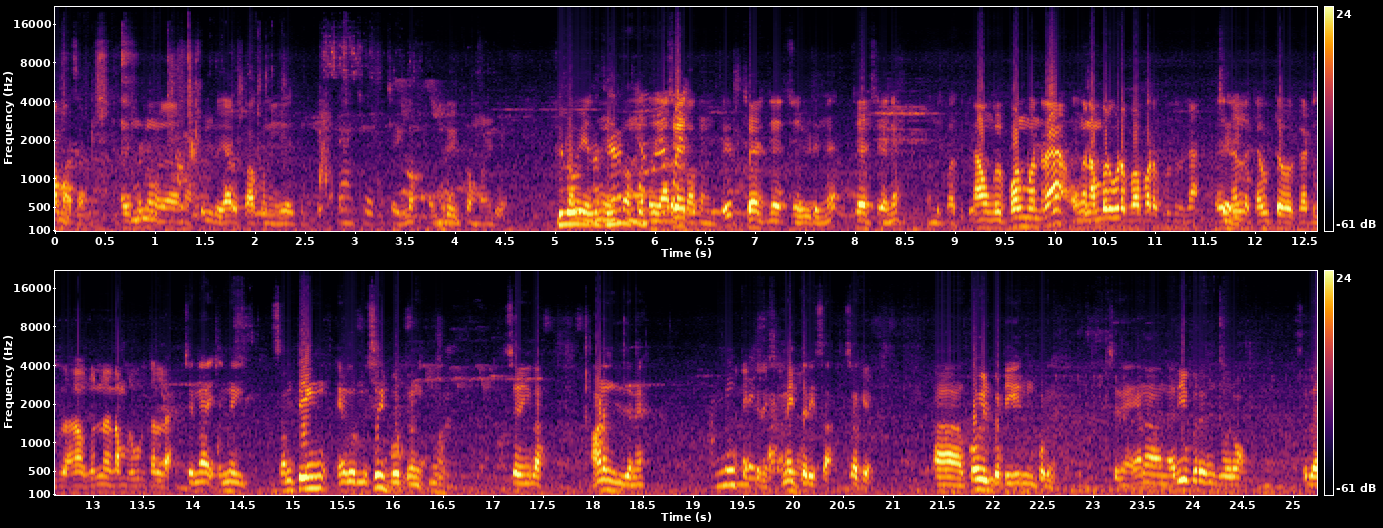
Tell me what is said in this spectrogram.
ஆமாம் சார். அது மட்டும் நான் சொல்லுங்கள் யாரை பார்க்கணும் சரி. சரிங்களா? அது மட்டும் இன்ஃபார்ம் பண்ணிடுவேன் பார்க்கணுன்ட்டு சரி சரி. சரி சொல்லிவிடுங்க சரி. சரி வந்து பார்த்துட்டு. நான் உங்களுக்கு ஃபோன் பண்ணுறேன் உங்கள் நம்பர் கூட பாப்பாட்ட கொடுத்துருக்கேன். அதனால டவுட்டை கேட்டுக்கிறேன் நான் சொன்ன நம்பர் கொடுத்தல சரி நான் இன்னைக்கு சம்திங் எனக்கு ஒரு மெசேஜ் போட்டுருங்க. சரிங்களா? ஆனந்தி தானே? அன்னை தெரேசா. அன்னை தெரேசா. இட்ஸ் ஓகே கோவில்பட்டின்னு போடுங்க. சரி ஏன்னா நிறைய பேர் எனக்கு வரும். சில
